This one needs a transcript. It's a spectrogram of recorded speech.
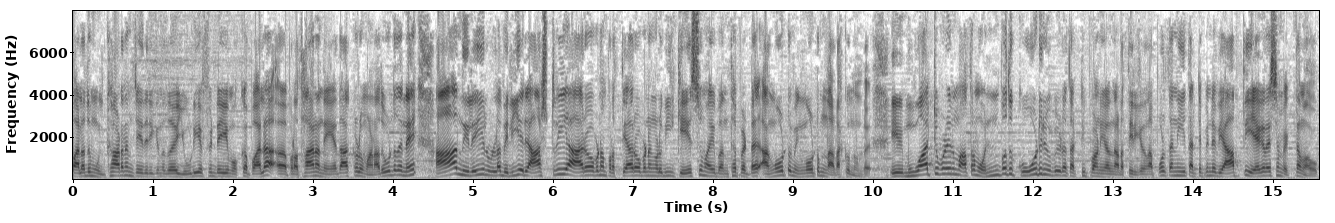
പലതും ഉദ്ഘാടനം ചെയ്തിരിക്കുന്നത് യു ഡി എഫിന്റെയും ഒക്കെ പല പ്രധാന നേതാക്കളുമാണ്. അതുകൊണ്ട് തന്നെ ആ നിലയിലുള്ള വലിയ രാഷ്ട്രീയ ആരോപണം പ്രത്യാരോപണങ്ങളും ഈ കേസുമായി ബന്ധപ്പെട്ട് അങ്ങോട്ടും ഇങ്ങോട്ടും നടക്കുന്നുണ്ട്. ഈ മൂവാറ്റുപുഴയിൽ മാത്രം ഒൻപത് കോടി രൂപയുടെ തട്ടിപ്പാണ് ഇയാൾ നടത്തിയിരിക്കുന്നത്. അപ്പോൾ തന്നെ ഈ തട്ടിപ്പിന്റെ വ്യാപ്തി ഏകദേശം വ്യക്തമാകും.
